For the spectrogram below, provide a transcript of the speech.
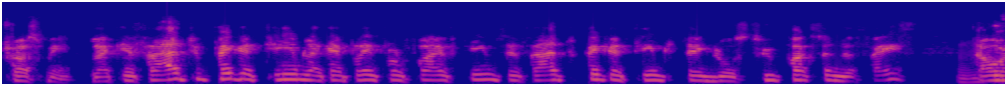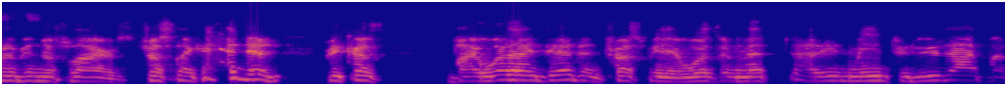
trust me. Like if I had to pick a team, like I played for five teams, if I had to pick a team to take those two pucks in the face, mm-hmm. that would have been the Flyers, just like I did. Because by what I did, and trust me, it wasn't meant. I didn't mean to do that, but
